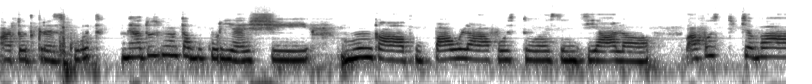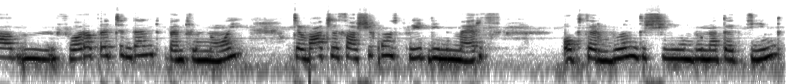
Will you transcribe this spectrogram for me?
a tot crescut. Mi-a adus multă bucurie și munca cu Paula a fost esențială. A fost ceva fără precedent pentru noi, ceva ce s-a și construit din mers, observând și îmbunătățind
